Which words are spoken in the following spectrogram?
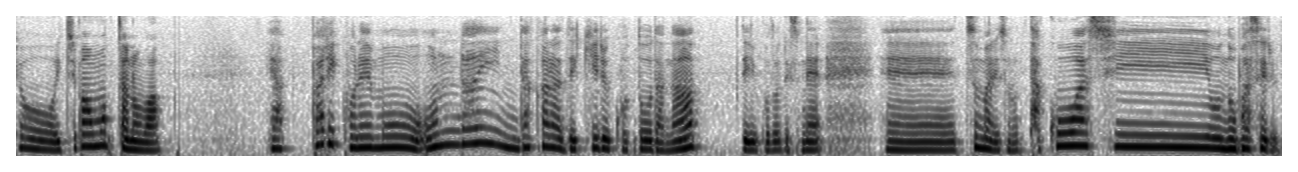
今日一番思ったのはやっぱりこれもオンラインだからできることだなっていうことですね。えー、つまりそのタコ足を伸ばせる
